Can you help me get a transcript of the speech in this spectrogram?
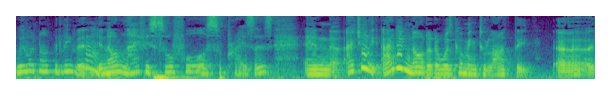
we would not believe it. You know, life is so full of surprises. And uh, actually, I didn't know that I was coming to Lahti uh,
